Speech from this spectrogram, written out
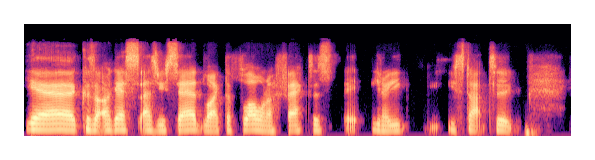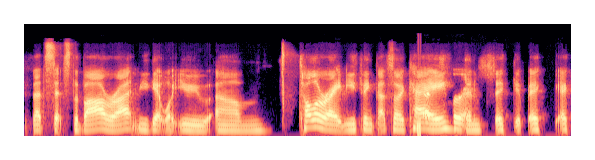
Yeah, because I guess as you said, like the flow and effect is, you know, you you start to that sets the bar right, and you get what you um, tolerate, and you think that's okay, that's and it, it, it,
